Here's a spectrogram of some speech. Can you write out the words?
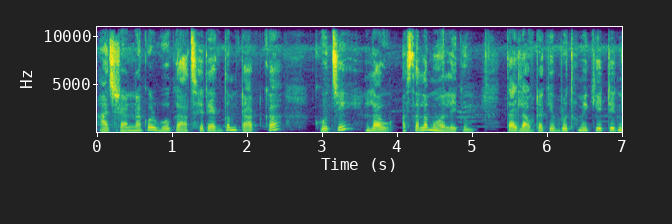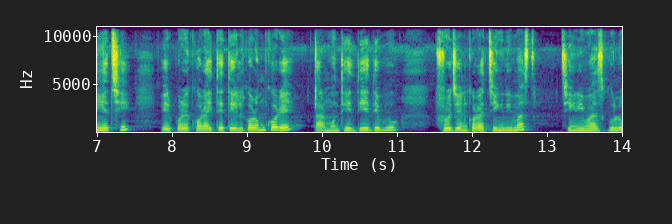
আজ রান্না করব গাছের একদম টাটকা কচি লাউ। আসসালামু আলাইকুম। তাই লাউটাকে প্রথমে কেটে নিয়েছি। এরপরে কড়াইতে তেল গরম করে তার মধ্যে দিয়ে দেব ফ্রোজেন করা চিংড়ি মাছ। চিংড়ি মাছগুলো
